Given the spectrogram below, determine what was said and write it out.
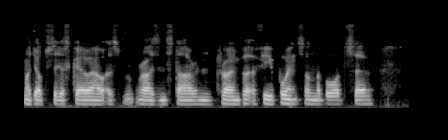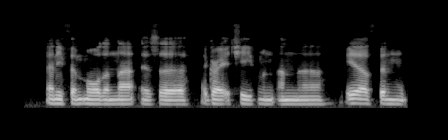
my job's to just go out as rising star and try and put a few points on the board. So anything more than that is a, a great achievement. And uh, yeah, I've been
